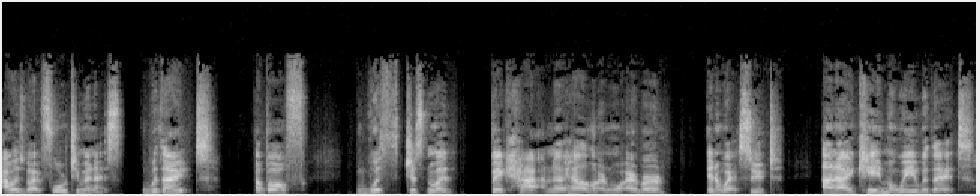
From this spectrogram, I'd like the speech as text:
I was about 40 minutes without a buff, with just my big hat and a helmet and whatever, in a wetsuit. And I came away with it,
